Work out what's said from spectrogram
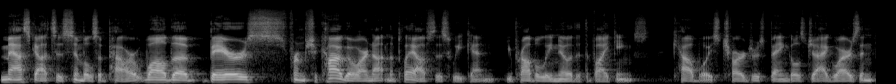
mascots as symbols of power, while the Bears from Chicago are not in the playoffs this weekend, you probably know that the Vikings, Cowboys, Chargers, Bengals, Jaguars, and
